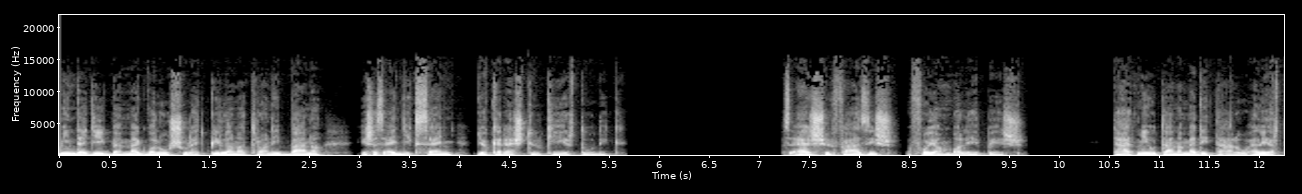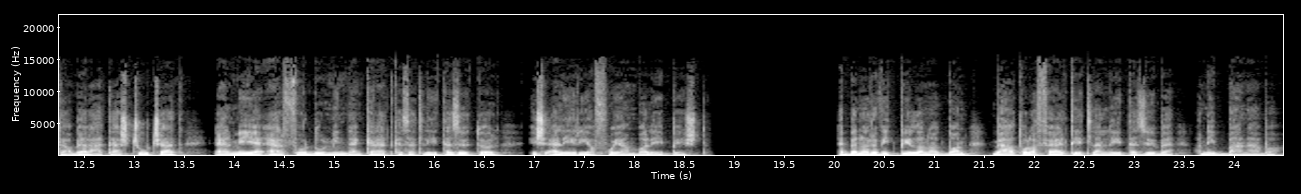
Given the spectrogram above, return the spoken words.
Mindegyikben megvalósul egy pillanatra a nibbána, és az egyik szenny gyökerestül kiirtódik. Az első fázis a folyamba lépés. Tehát miután a meditáló elérte a belátás csúcsát, elméje elfordul minden keletkezett létezőtől, és eléri a folyamba lépést. Ebben a rövid pillanatban behatol a feltétlen létezőbe, a nibbánába.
